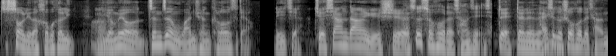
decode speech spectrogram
受理的合不合理，嗯有没有真正完全 close 掉。理解，就相当于是还是售后的场景下，对对对对，还是个售后的场，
